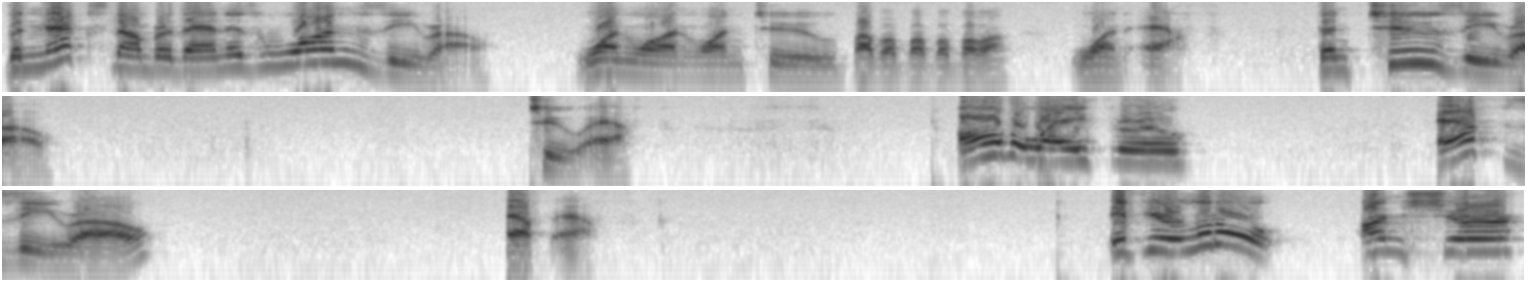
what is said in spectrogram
The next number then is 1, 0. 1, 1, 1, 2, blah, blah, blah, blah, blah, 1, F. Then 2, 0, 2, F. All the way through F0, FF. If you're a little unsure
